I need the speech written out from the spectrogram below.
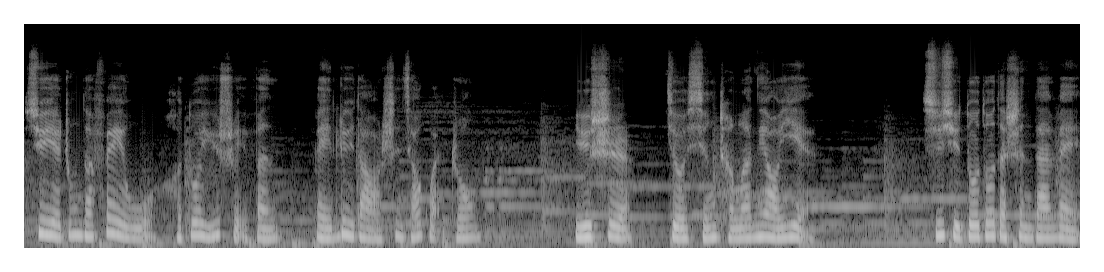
血液中的废物和多余水分被滤到肾小管中，于是就形成了尿液。许许多多的肾单位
